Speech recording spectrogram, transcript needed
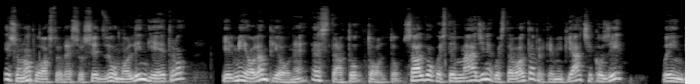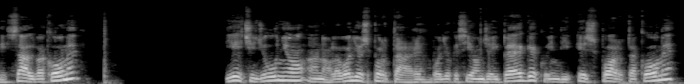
e sono a posto. Adesso se zoom all'indietro il mio lampione è stato tolto. Salvo questa immagine questa volta perché mi piace così, quindi salva come? 10 giugno, ah no, la voglio esportare, voglio che sia un JPEG, quindi esporta come?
